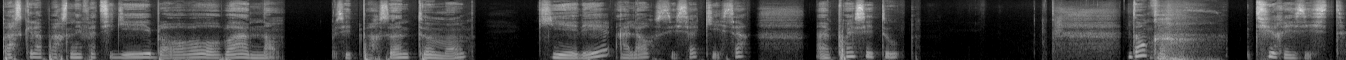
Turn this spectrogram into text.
parce que la personne est fatiguée, bla bla Non. Cette personne te montre qui elle est, alors c'est ça qui est ça. Un point, c'est tout. Donc, tu résistes.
